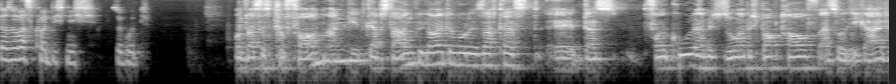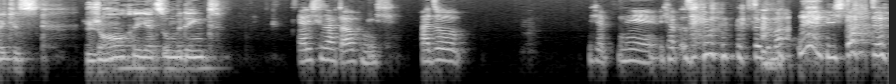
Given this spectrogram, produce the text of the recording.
oder sowas konnte ich nicht so gut. Und was das Performen angeht, gab es da irgendwie Leute, wo du gesagt hast, äh, das voll cool, hab ich, so habe ich Bock drauf? Also egal welches Genre jetzt unbedingt? Ehrlich gesagt auch nicht. Also ich habe, nee, ich habe es einfach so gemacht, wie ich dachte,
